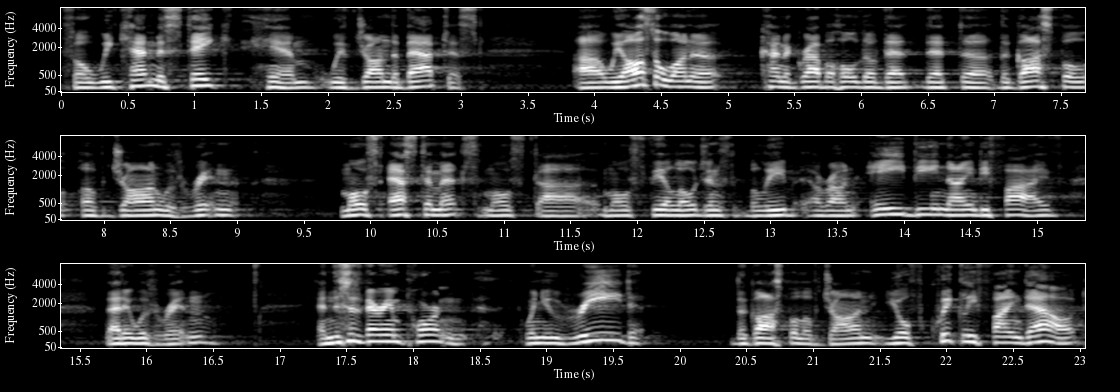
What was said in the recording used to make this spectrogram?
So we can't mistake him with John the Baptist. Uh, we also want to kind of grab a hold of that, that uh, the Gospel of John was written, most estimates, most, uh, most theologians believe around AD 95 that it was written. And this is very important. When you read the Gospel of John, you'll quickly find out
